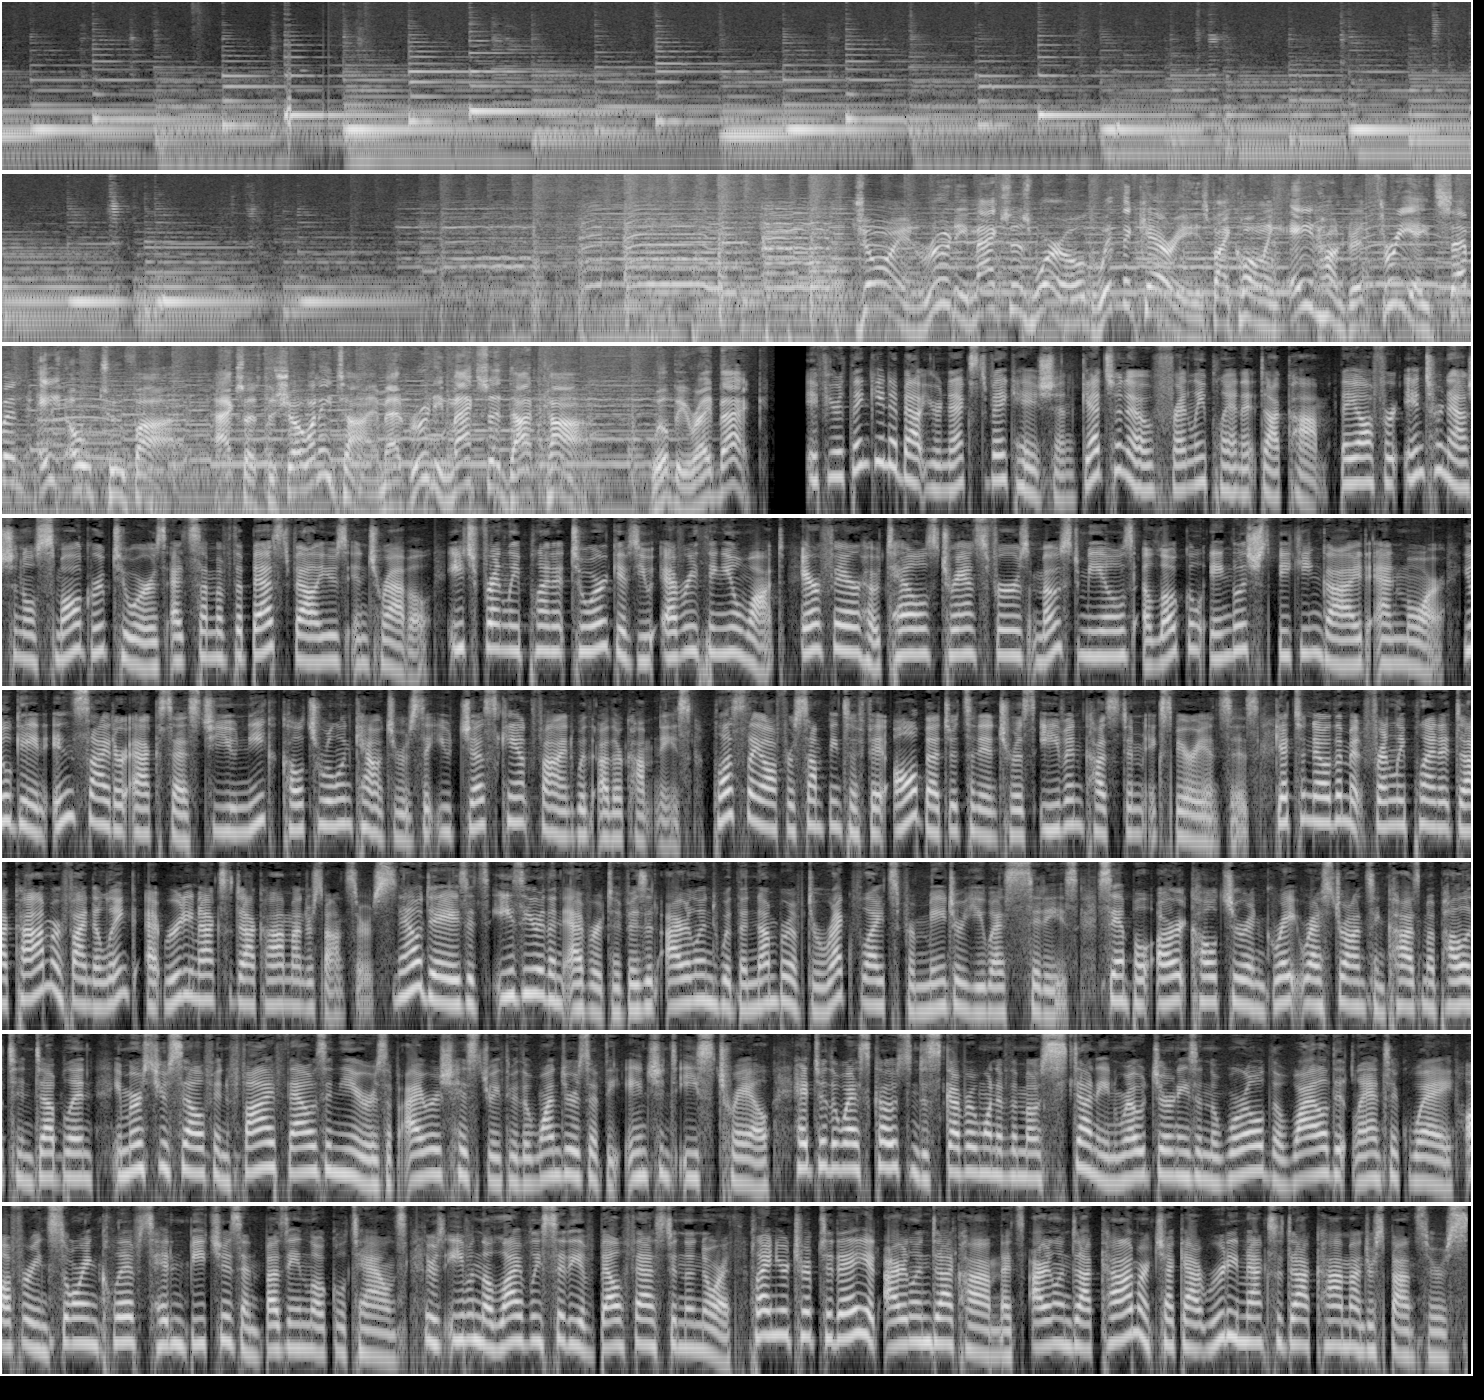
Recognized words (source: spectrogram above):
Rudy World with the Careys by calling 800 387 8025. Access the show anytime at rudymaxa.com. We'll be right back. If you're thinking about your next vacation, get to know friendlyplanet.com. They offer international small group tours at some of the best values in travel. Each Friendly Planet tour gives you everything you'll want airfare, hotels, transfers, most meals, a local English speaking guide, and more. You'll gain insider access to unique cultural encounters that you just can't find with other companies. Plus, they offer something to fit all budgets and interests, even custom experiences. Get to know them at friendlyplanet.com or find a link at rudymaxa.com under sponsors. Nowadays, it's easier than ever to visit Ireland with the number of direct flights from major U.S. cities. Sample art, culture, and great restaurants in cosmopolitan Dublin. Immerse yourself in 5,000 years of Irish history through the wonders of the ancient East Trail. Head to the West Coast and discover one of the most stunning road journeys in the world, the Wild Atlantic Way, offering soaring cliffs, hidden beaches, and buzzing local towns. There's even the lively city of Belfast in the north. Plan your trip today at Ireland.com. That's Ireland.com or check out RudyMaxa.com under sponsors. Our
